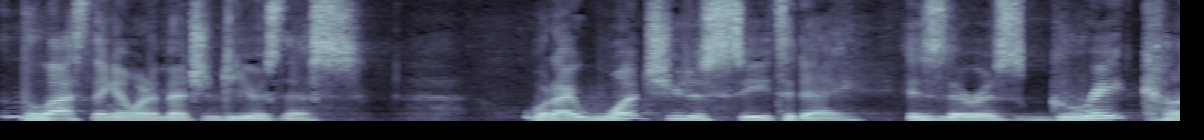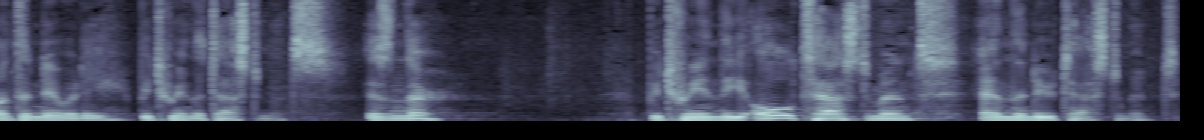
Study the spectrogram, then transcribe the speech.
The last thing I want to mention to you is this. What I want you to see today is there is great continuity between the testaments, isn't there? between the Old Testament and the New Testament.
